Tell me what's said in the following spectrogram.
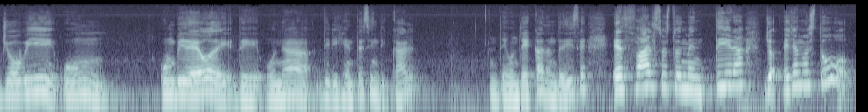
yo vi un, un video de, de una dirigente sindical de un DECA donde dice, es falso, esto es mentira. Yo, ella no estuvo,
